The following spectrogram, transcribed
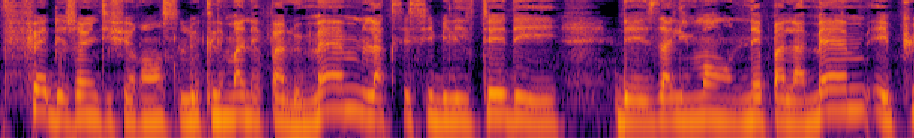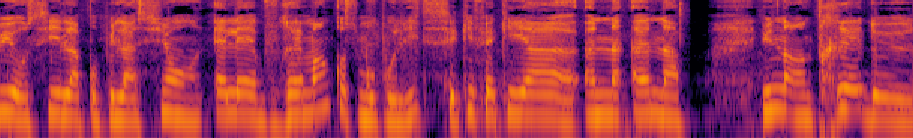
fait déjà une différence. Le climat n'est pas le même, l'accessibilité des, des aliments n'est pas la même, et puis aussi la population, elle est vraiment cosmopolite, ce qui fait qu'il y a un, un, une entrée de-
